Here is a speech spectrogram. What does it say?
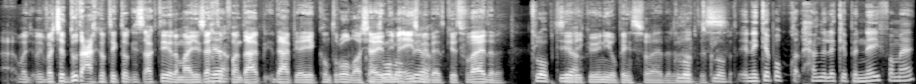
eh, wat, wat je doet eigenlijk op TikTok is acteren. Maar je zegt Ja. ook van, daar heb, je- daar heb jij je controle. Als jij het niet mee eens mee ja. bent, kun je het verwijderen. Klopt, ja. kun je niet opeens verwijderen. Klopt, is- klopt. En ik heb ook, alhamdulillah, ik heb een neef van mij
